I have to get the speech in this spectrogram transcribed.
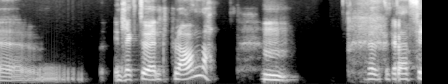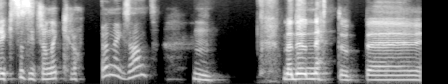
eh, intellektuelt plan, da. Mm. Det, det, er frykt som sitter sånn i kroppen, ikke sant? Mm. Men det er jo nettopp eh,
